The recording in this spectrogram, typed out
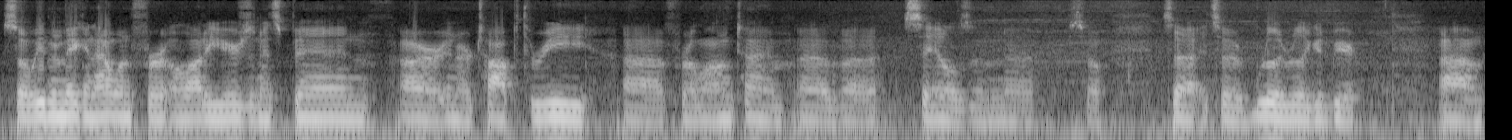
so we've been making that one for a lot of years, and it's been our in our top three uh, for a long time of uh, sales, and uh, so it's a it's a really really good beer. Um,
